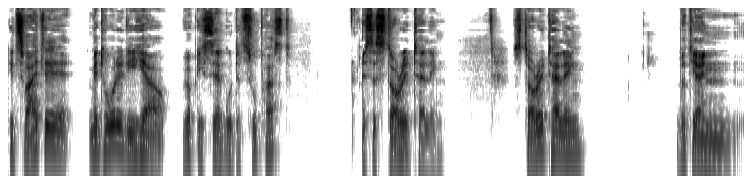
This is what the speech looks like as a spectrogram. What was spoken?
Die zweite Methode, die hier wirklich sehr gut dazu passt, ist das Storytelling. Storytelling wird ja in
